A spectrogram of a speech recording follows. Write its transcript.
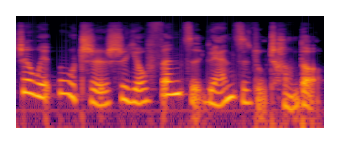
认为物质是由分子、原子组成的。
